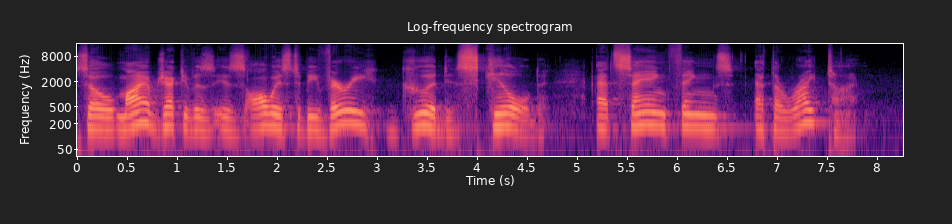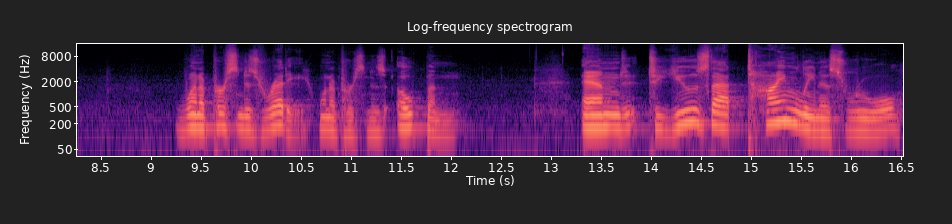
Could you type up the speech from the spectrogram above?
So, my objective is, is always to be very good, skilled at saying things at the right time. When a person is ready, when a person is open. And to use that timeliness rule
